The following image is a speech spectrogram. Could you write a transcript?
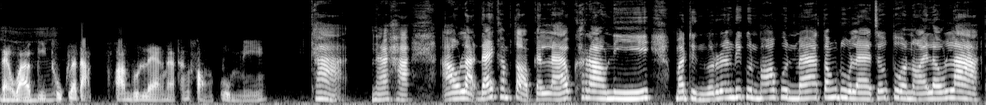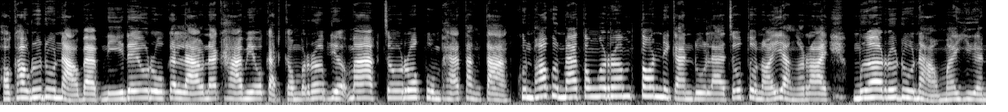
แต่ว่ามีทุกระดับความรุนแรงนะทั้งสองกลุ่มนี้ค่ะ นะคะ เอาละได้คำตอบกันแล้วคราวนี้มาถึงเรื่องที่คุณพ่อคุณแม่ต้องดูแลเจ้าตัวน้อยแล้วล่ะพอเข้าฤดูหนาวแบบนี้ได้รู้กันแล้วนะคะ มีโอกาสกำเริบเยอะมากเจ้าโรคภูมิแพ้ต่างๆ คุณพ่อคุณแม่ต้องเริ่มต้นในการดูแลเจ้าตัวน้อยอย่างไร เมื่อฤดูหนาวมาเยือน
